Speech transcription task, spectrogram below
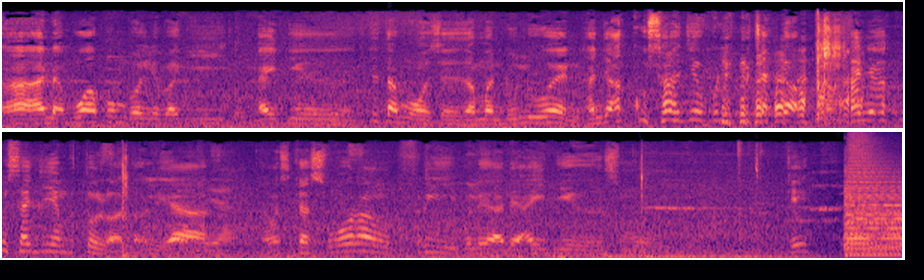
ha, anak buah pun boleh bagi idea. Kita tak mahu zaman dulu kan? Hanya aku saja boleh bercakap. Hanya aku saja yang betul lah tak boleh lah Ya. yeah. sekarang semua orang free boleh ada idea semua. Okay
